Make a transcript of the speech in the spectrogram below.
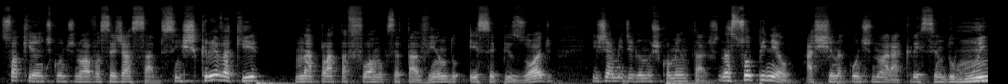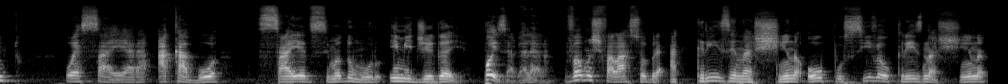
só que antes de continuar, você já sabe. Se inscreva aqui na plataforma que você está vendo esse episódio e já me diga nos comentários. Na sua opinião, a China continuará crescendo muito ou essa era acabou? Saia de cima do muro e me diga aí. Pois é, galera, vamos falar sobre a crise na China ou possível crise na China.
